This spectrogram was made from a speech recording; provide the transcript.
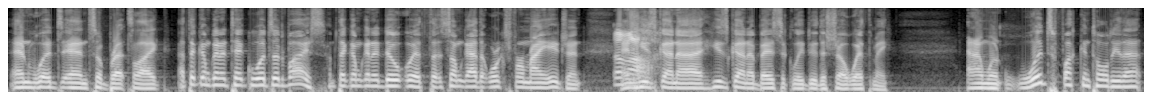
And Woods, and so Bret's like, I think I'm going to take Woods' advice. I think I'm going to do it with some guy that works for my agent, and uh-huh. he's gonna he's gonna basically do the show with me. And I went, Woods fucking told you that?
